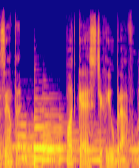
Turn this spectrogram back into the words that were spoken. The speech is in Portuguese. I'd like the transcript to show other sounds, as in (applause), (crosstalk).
apresenta Podcast Rio Bravo.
